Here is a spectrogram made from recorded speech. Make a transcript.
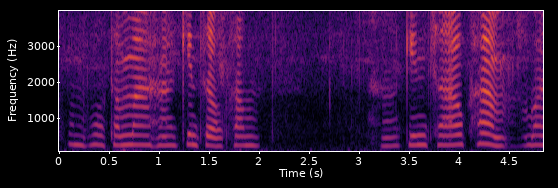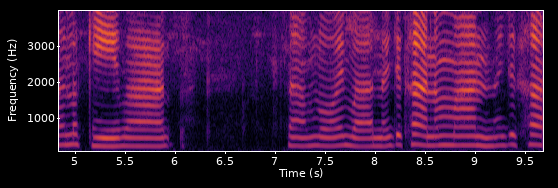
คนพอทำมาหากินเสาคำ หากินเช้าค่ำวันละกี่บาทสามร้อยบาทไหนจะค่าน้ำมันไหนจะค่า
